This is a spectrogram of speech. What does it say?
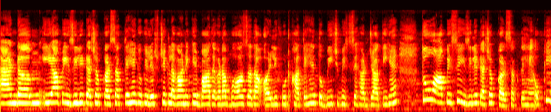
एंड um, ये आप इजीली टचअप कर सकते हैं क्योंकि लिपस्टिक लगाने के बाद अगर आप बहुत ज़्यादा ऑयली फ़ूड खाते हैं तो बीच बीच से हट जाती हैं। तो आप इसे ईज़िली टचअप कर सकते हैं ओके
